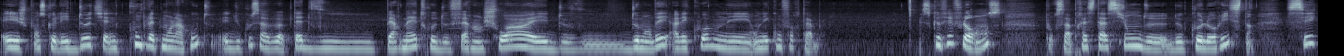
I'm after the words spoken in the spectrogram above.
Et je pense que les deux tiennent complètement la route. Et du coup, ça va peut-être vous permettre de faire un choix et de vous demander avec quoi on est, on est confortable. Ce que fait Florence pour sa prestation de, de coloriste, c'est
